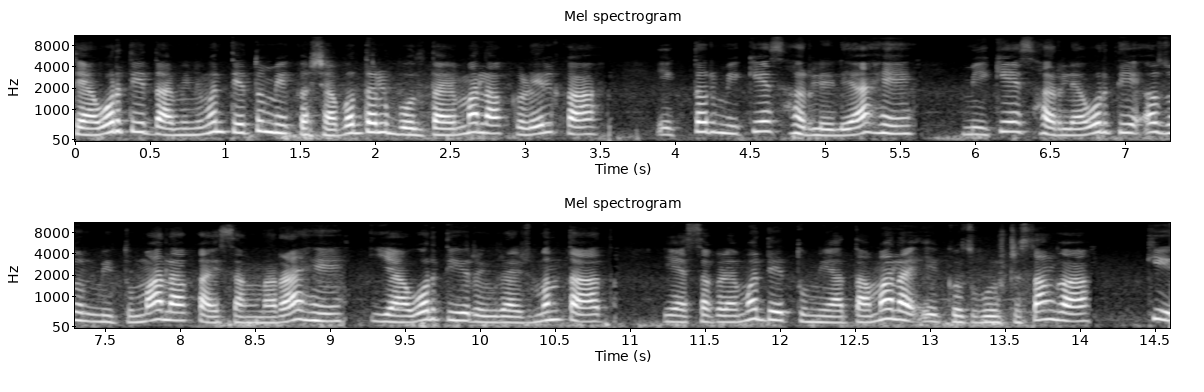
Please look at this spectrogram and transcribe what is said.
त्यावरती दामिनी म्हणते तुम्ही कशाबद्दल बोलताय? मला कळेल का? एकतर मी केस हरलेली आहे. मी केस हरल्यावरती अजून मी तुम्हाला काय सांगणार आहे यावरती रविराज म्हणतात. या सगळ्यामध्ये तुम्ही आता मला एकच गोष्ट सांगा की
